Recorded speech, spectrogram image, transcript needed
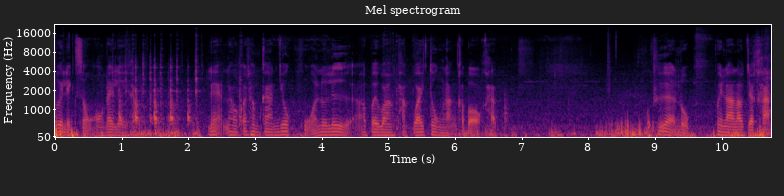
ด้วยเหล็กส่งออกได้เลยครับ และเราก็ทำการยกหัวโรลเลอร์ เอาไปวางพักไว้ตรงหลังกระบอกครับ เพื่อหลบเวลาเราจะขัน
